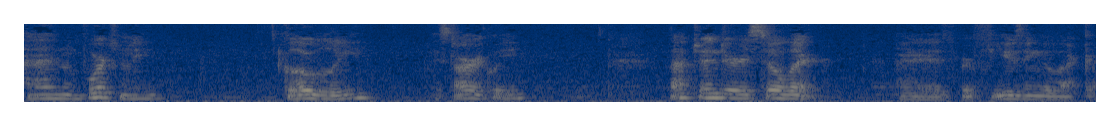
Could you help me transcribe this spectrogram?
And unfortunately, globally, historically, that gender is still there and it is refusing to let go.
